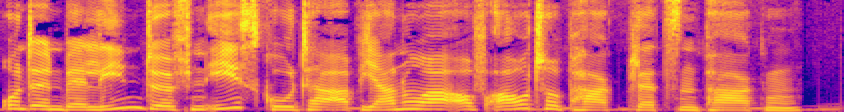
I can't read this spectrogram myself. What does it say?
und in Berlin dürfen E-Scooter ab Januar auf Autoparkplätzen parken.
